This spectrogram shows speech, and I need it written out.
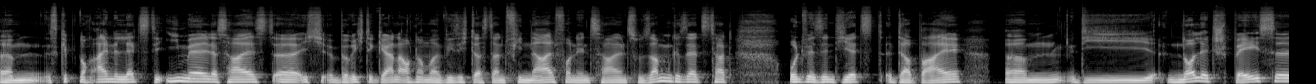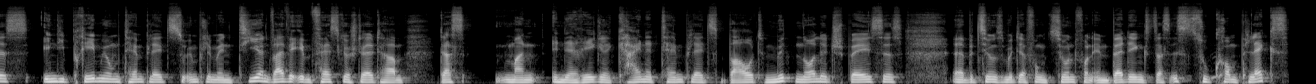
Ähm, es gibt noch eine letzte E-Mail, das heißt, äh, ich berichte gerne auch nochmal, wie sich das dann final von den Zahlen zusammengesetzt hat. Und wir sind jetzt dabei, ähm, die Knowledge Bases in die Premium Templates zu implementieren, weil wir eben festgestellt haben, dass man in der Regel keine Templates baut mit Knowledge Bases äh, beziehungsweise mit der Funktion von Embeddings. Das ist zu komplex,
